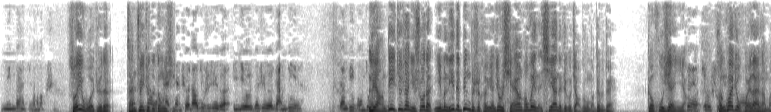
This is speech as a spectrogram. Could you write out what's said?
明白，金老师。所以我觉得咱追求的东西牵扯到就是这个有一个这个两地。两地工作，两地就像你说的，你们离得并不是很远，就是咸阳和渭南、西安的这个角度嘛，对不对？跟户县一样，对，就是很快就回来了嘛。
